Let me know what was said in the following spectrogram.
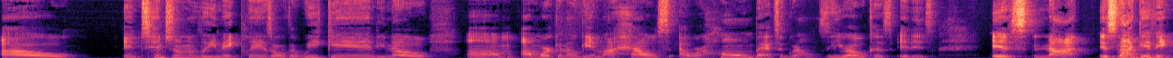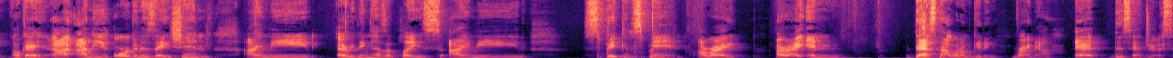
I'll intentionally make plans over the weekend. You know, um, I'm working on getting my house, our home, back to ground zero because it is. It's not. It's not giving. Okay, I, I need organization. I need everything has a place. I need spick and span. All right, all right, and that's not what I'm getting right now at this address.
